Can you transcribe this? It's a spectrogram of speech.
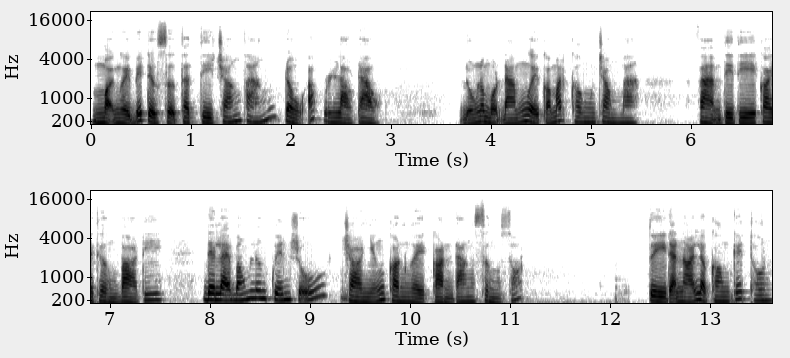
Mọi người biết được sự thật thì choáng váng, đầu óc lảo đảo. Đúng là một đám người có mắt không trong mà. Phạm Ti Ti coi thường bỏ đi, để lại bóng lưng quyến rũ cho những con người còn đang sừng sốt. Tuy đã nói là không kết hôn,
